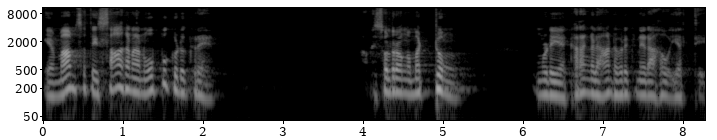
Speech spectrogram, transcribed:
என் மாம்சத்தை சாக நான் ஒப்பு கொடுக்கிறேன். அப்படி சொல்கிறவங்க மட்டும் உங்களுடைய கரங்களை ஆண்டவருக்கு நேராக உயர்த்தி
